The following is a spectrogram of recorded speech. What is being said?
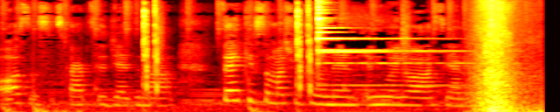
also subscribe to Jazzy Mob. Thank you so much for tuning in. Anyway, y'all, see you next time.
